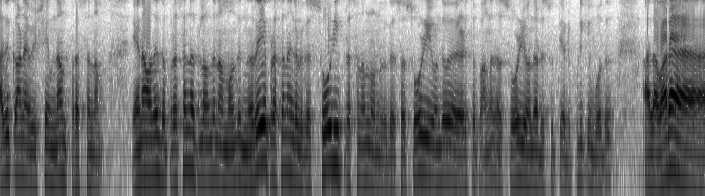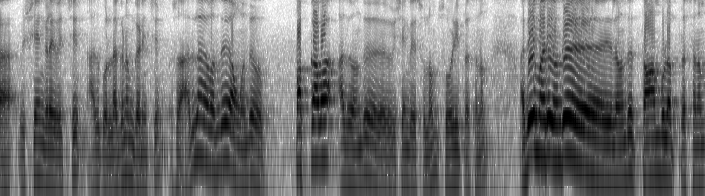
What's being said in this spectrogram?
அதுக்கான விஷயம்தான் பிரசன்னம். ஏன்னா வந்து இந்த பிரசன்னத்தில் வந்து நம்ம வந்து நிறைய பிரசனங்கள் இருக்குது சோழி பிரசனம்னு ஒன்று இருக்குது ஸோ சோழி வந்து எடுத்துப்பாங்க. அந்த சோழி வந்து அப்படி சுற்றி அப்படி பிடிக்கும்போது அதில் வர விஷயங்களை வச்சு அதுக்கு ஒரு லக்னம் கணிச்சு ஸோ அதில் வந்து அவங்க வந்து பக்காவாக அது வந்து விஷயங்களை சொல்லும். சோழி பிரசனம் அதே மாதிரி வந்து இதில் வந்து தாம்பூல பிரசனம்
